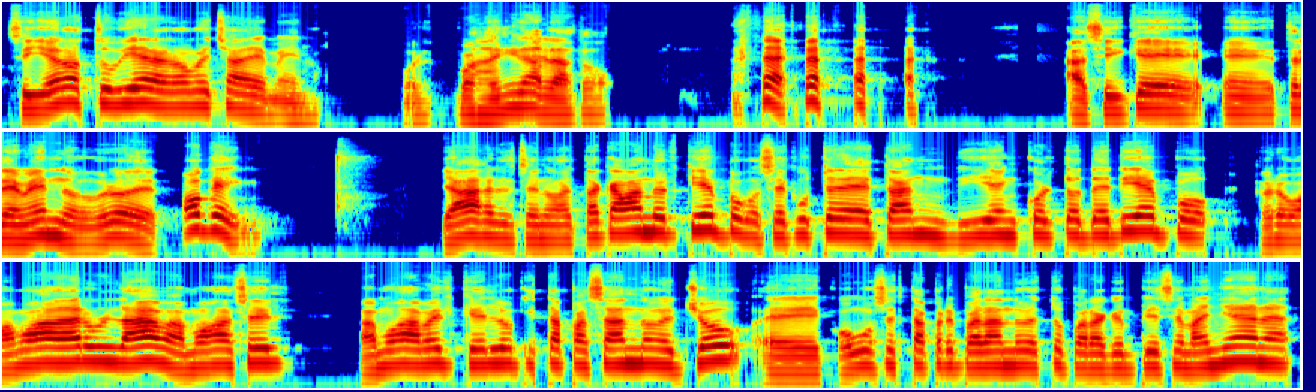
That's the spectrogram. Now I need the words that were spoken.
si yo no estuviera, no me echa de menos. Por, así que, eh, tremendo, brother. Ok, ya se nos está acabando el tiempo, sé que ustedes están bien cortos de tiempo, pero vamos a dar un lado, vamos a hacer, vamos a ver qué es lo que está pasando en el show, eh, cómo se está preparando esto para que empiece mañana.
